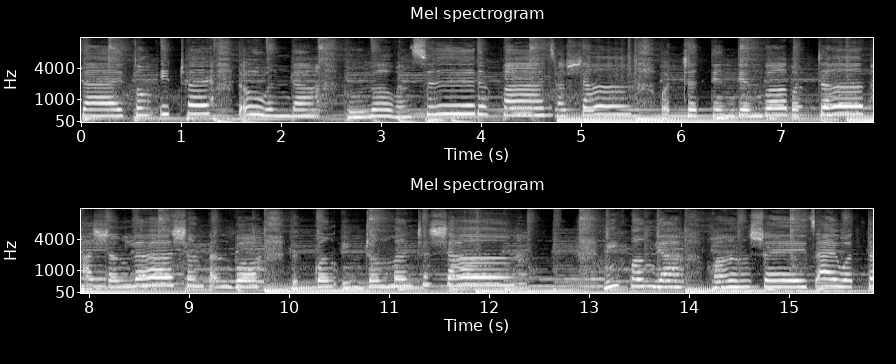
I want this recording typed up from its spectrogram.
在风一吹都闻到普罗旺斯的花草香。我这颠颠簸簸的爬上了山，斑驳的光影装满车厢。你晃呀晃，睡在我的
